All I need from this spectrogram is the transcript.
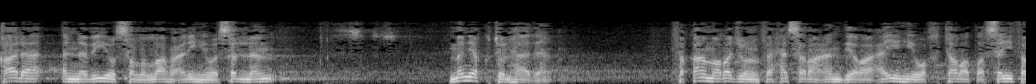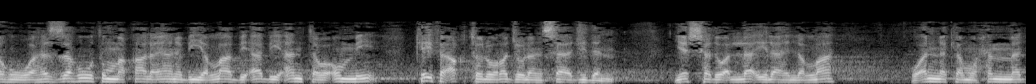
قال النبي صلى الله عليه وسلم من يقتل هذا؟ فقام رجل فحسر عن ذراعيه واخترط سيفه وهزه ثم قال يا نبي الله بأبي أنت وأمي كيف أقتل رجلا ساجدا؟ يشهد أن لا إله إلا الله وأنك محمد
